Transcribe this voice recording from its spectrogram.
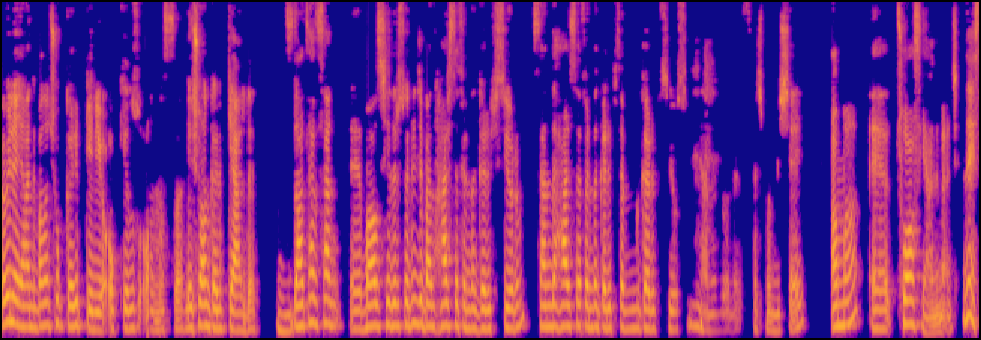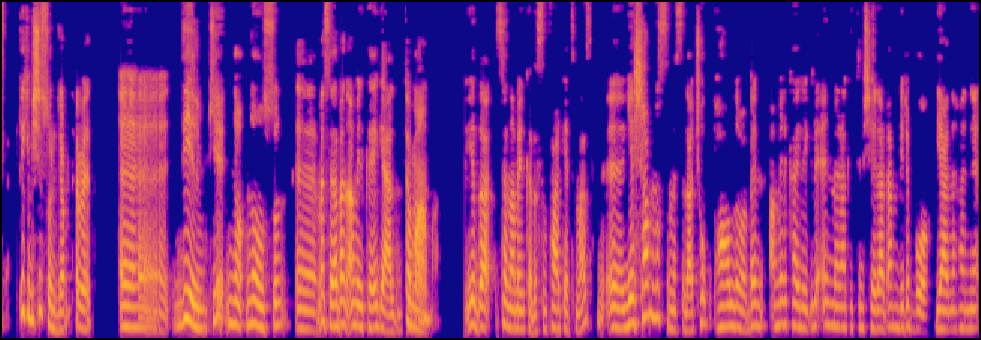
Öyle yani bana çok garip geliyor okyanus olması. Ya şu an garip geldi. Zaten sen e, bazı şeyleri söyleyince ben her seferinde garipsiyorum. Sen de her seferinde garipsememi garipsiyorsun. Yani böyle saçma bir şey. Ama e, tuhaf yani bence. Neyse. Peki bir şey soracağım. Evet. E, diyelim ki ne, ne olsun? E, mesela ben Amerika'ya geldim. Tamam. mı? Ya da sen Amerika'dasın fark etmez. E, yaşam nasıl mesela? Çok pahalı mı? Ben Amerika ile ilgili en merak ettiğim şeylerden biri bu. Yani hani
